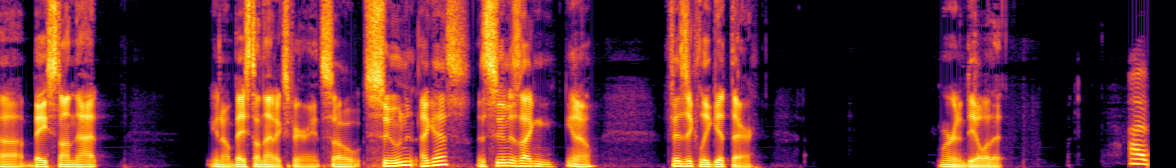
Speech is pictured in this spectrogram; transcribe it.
uh, based on that. You know, based on that experience. So soon, I guess, as soon as I can, you know, physically get there, we're gonna deal with it. Uh,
